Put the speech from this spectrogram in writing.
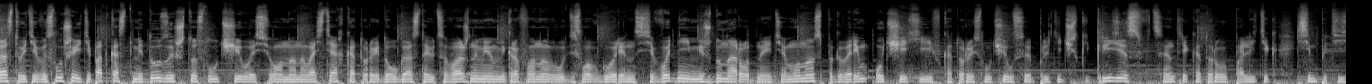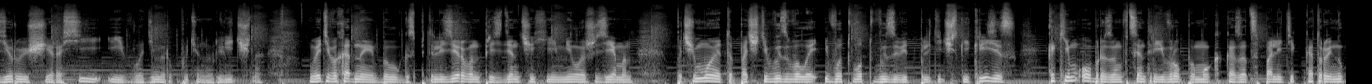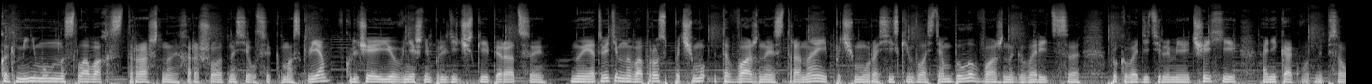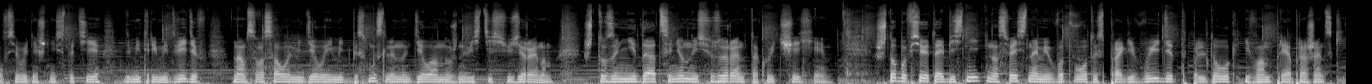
Здравствуйте, вы слушаете подкаст «Медузы. Что случилось?» Он о новостях, которые долго остаются важными. У микрофона Владислав Горин. Сегодня международная тема у нас. Поговорим о Чехии, в которой случился политический кризис, в центре которого политик, симпатизирующий России и Владимиру Путину лично. В эти выходные был госпитализирован президент Чехии Милош Земан. Почему это почти вызвало и вот-вот вызовет политический кризис? Каким образом в центре Европы мог оказаться политик, который, ну как минимум на словах, страшно хорошо относился к Москве, включая ее внешнеполитические операции? Ну и ответим на вопрос, почему это важная страна и почему российским властям было важно говорить с руководителями Чехии, а не как вот написал в сегодняшней статье Дмитрий Медведев, нам с вассалами дело иметь бессмысленно, дела нужно вести с сюзереном. Что за недооцененный сюзерен такой Чехии? Чтобы все это объяснить, на связь с нами вот-вот из Праги выйдет политолог Иван Преображенский.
